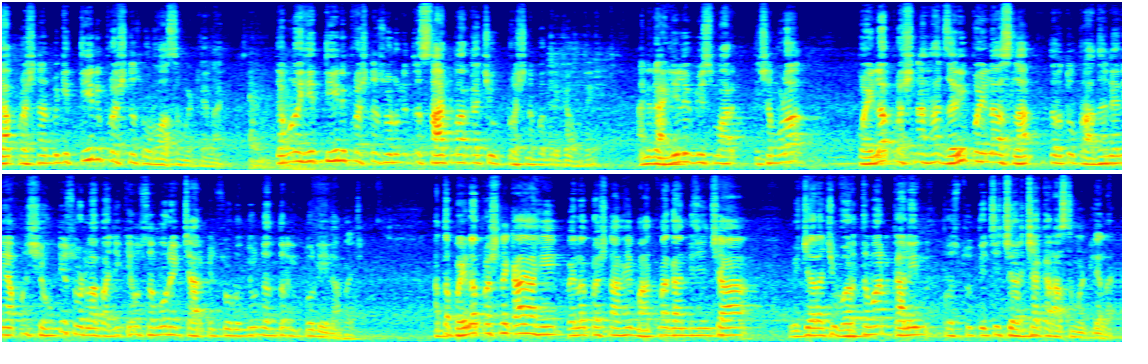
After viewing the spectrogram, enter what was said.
या प्रश्नांपैकी तीन प्रश्न सोडवा असं म्हटलेलं आहे. त्यामुळे हे तीन प्रश्न सोडवले तर साठ मार्काची प्रश्नपत्रिका होते. आणि राहिलेले वीस मार्क त्याच्यामुळं पहिला प्रश्न हा जरी पहिला असला तर तो प्राधान्याने आपण शेवटी सोडला पाहिजे किंवा समोर एक चार पेज सोडून देऊन नंतर तो लिहिला पाहिजे. आता पहिला प्रश्न काय आहे? पहिला प्रश्न आहे महात्मा गांधीजींच्या विचाराची वर्तमानकालीन प्रस्तुतीची चर्चा करा असं म्हटलेलं आहे.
